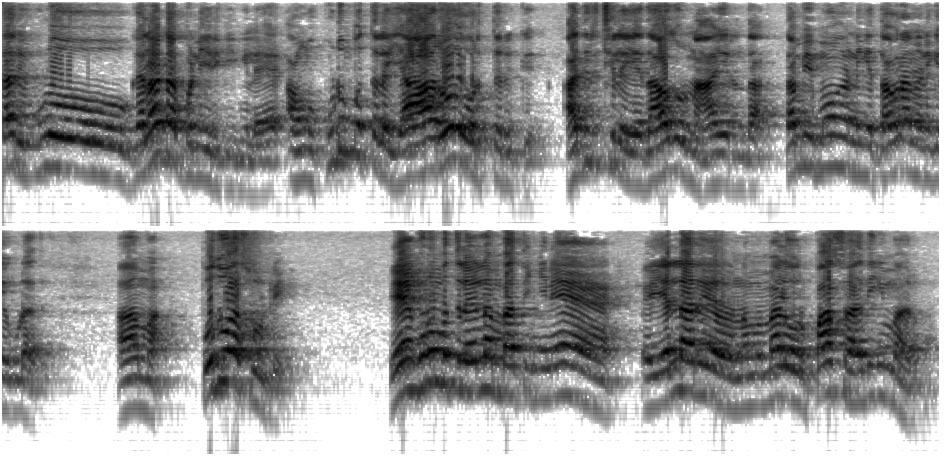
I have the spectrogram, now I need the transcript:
சார் இவ்வளோ கலாட்டா பண்ணியிருக்கீங்களே. அவங்க குடும்பத்தில் யாரோ ஒருத்தருக்கு அதிர்ச்சியில் ஏதாவது ஒன்று ஆயிருந்தா தம்பி மோகன் நீங்கள் தவறாக நினைக்கக்கூடாது. ஆமாம் பொதுவாக சொல்கிறேன் என் குடும்பத்தில் எல்லாம் பார்த்தீங்கன்னா எல்லாரும் நம்ம மேலே ஒரு பாசம் அதிகமாக இருக்கும்.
